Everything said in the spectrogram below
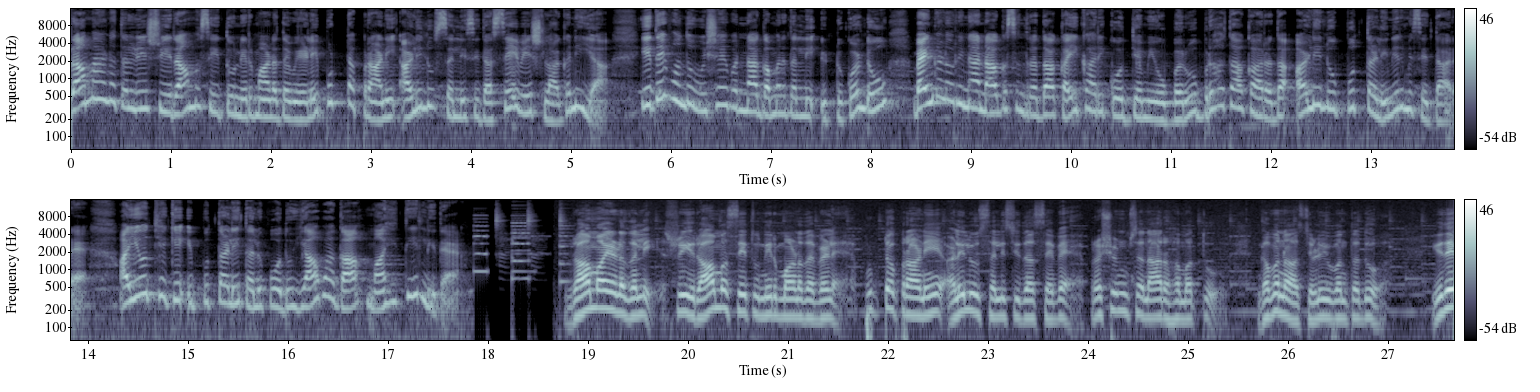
ರಾಮಾಯಣದಲ್ಲಿ ಶ್ರೀರಾಮ ಸೇತು ನಿರ್ಮಾಣದ ವೇಳೆ ಪುಟ್ಟ ಪ್ರಾಣಿ ಅಳಿಲು ಸಲ್ಲಿಸಿದ ಸೇವೆ ಶ್ಲಾಘನೀಯ. ಇದೇ ಒಂದು ವಿಷಯವನ್ನ ಗಮನದಲ್ಲಿ ಇಟ್ಟುಕೊಂಡು ಬೆಂಗಳೂರಿನ ನಾಗಸಂದ್ರದ ಕೈಗಾರಿಕೋದ್ಯಮಿಯೊಬ್ಬರು ಬೃಹದಾಕಾರದ ಅಳಿಲು ಪುತ್ಥಳಿ ನಿರ್ಮಿಸಿದ್ದಾರೆ. ಅಯೋಧ್ಯೆಗೆ ಈ ಪುತ್ಥಳಿ ತಲುಪೋದು ಯಾವಾಗ ಮಾಹಿತಿ ಇಲ್ಲಿದೆ. ರಾಮಾಯಣದಲ್ಲಿ ಶ್ರೀರಾಮ ಸೇತು ನಿರ್ಮಾಣದ ವೇಳೆ ಪುಟ್ಟ ಪ್ರಾಣಿ ಅಳಿಲು ಸಲ್ಲಿಸಿದ ಸೇವೆ ಪ್ರಶಂಸನಾರ್ಹ ಮತ್ತು ಗಮನ ಸೆಳೆಯುವಂಥದ್ದು ಇದೇ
